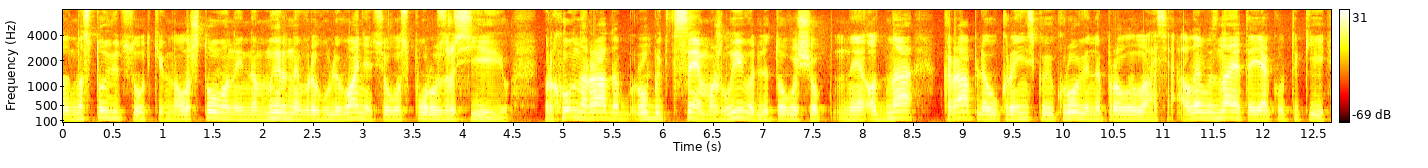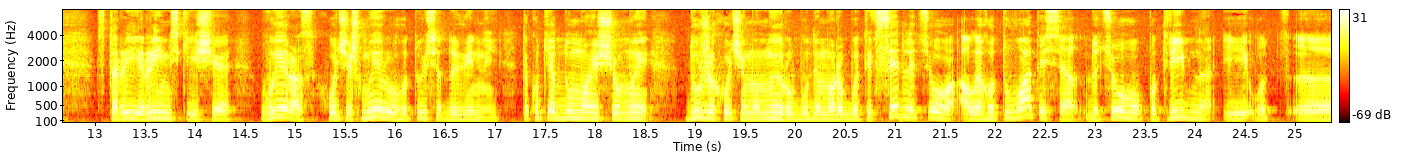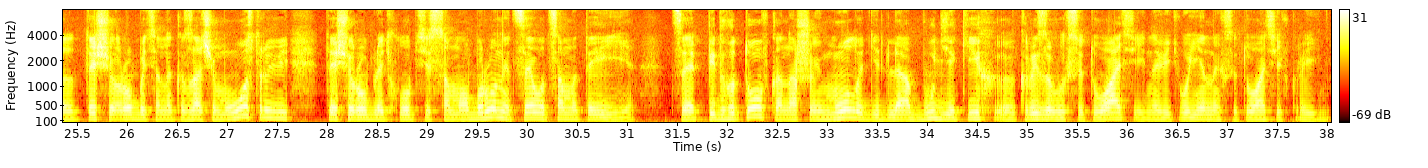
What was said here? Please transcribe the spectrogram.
на 100% налаштований на мирне врегулювання цього спору з Росією. Верховна Рада робить все можливе для того, щоб не одна крапля української крові не пролилася. Але ви знаєте, як от такий старий римський ще вираз: хочеш миру, готуйся до війни. Так от я думаю, що ми дуже хочемо миру, будемо робити все для цього, але готуватися до цього потрібно. І от е, те, що робиться на Козачому острові, те, що роблять хлопці з самооборони, це от саме те і є. Це підготовка нашої молоді для будь-яких е, кризових ситуацій, навіть воєнних ситуацій в країні.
